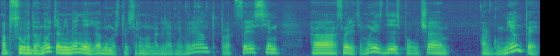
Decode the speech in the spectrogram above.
абсурда. Но, тем не менее, я думаю, что все равно наглядный вариант. Процессим. Э, смотрите, мы здесь получаем аргументы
